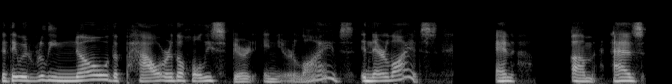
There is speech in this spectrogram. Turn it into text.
that they would really know the power of the Holy Spirit in your lives, in their lives. And um, as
